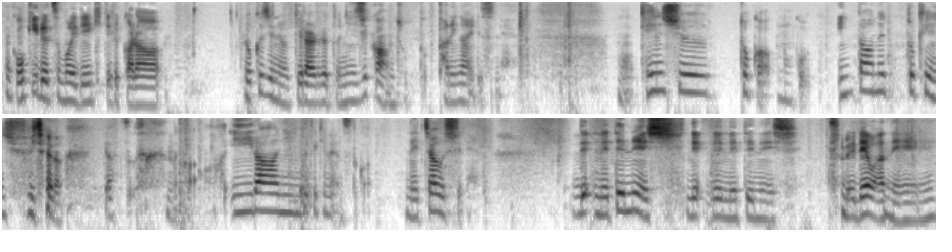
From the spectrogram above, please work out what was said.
なんか起きるつもりで生きてるから、6時に起きられると2時間ちょっと足りないですね。もう研修とか、なんか、インターネット研修みたいな やつ、なんか、e ラーニング的なやつとか、寝ちゃうしね。で、寝てねえし、ね、ね、寝てねえし。それではね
